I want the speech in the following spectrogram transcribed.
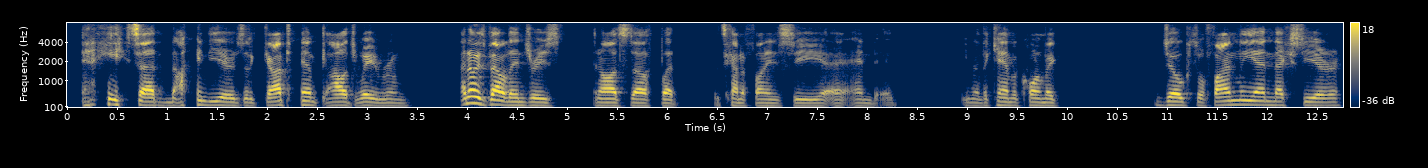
and he's had nine years in a goddamn college weight room. I know he's battled injuries and all that stuff, but it's kind of funny to see. And, and you know, the Cam McCormick jokes will finally end next year.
